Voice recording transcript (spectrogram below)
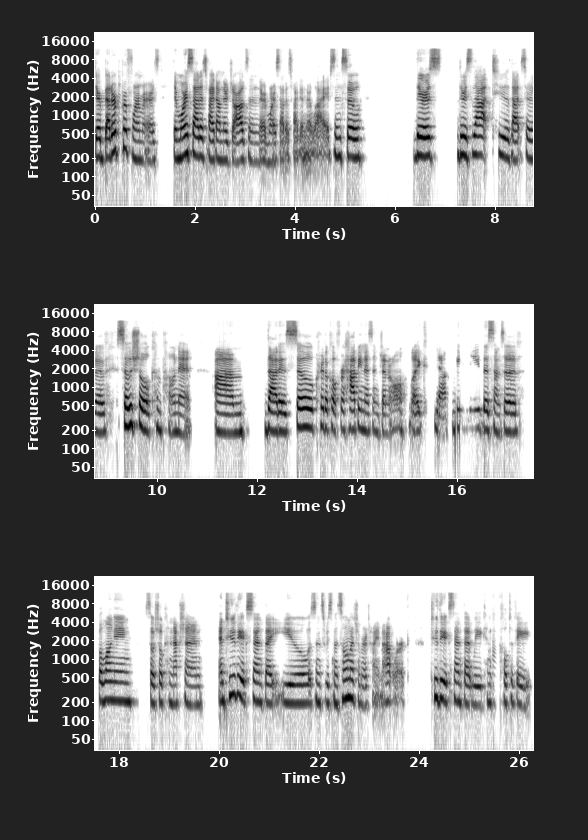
They're better performers. They're more satisfied on their jobs and they're more satisfied in their lives. And so there's there's that too that sort of social component um, that is so critical for happiness in general. Like yeah. we need this sense of belonging social connection and to the extent that you since we spend so much of our time at work to the extent that we can cultivate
